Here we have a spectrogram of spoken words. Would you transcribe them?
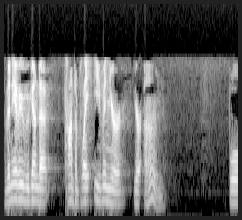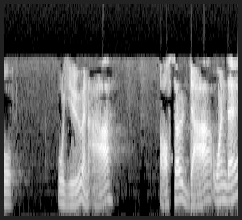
have any of you begun to contemplate even your your own? Will will you and I also die one day?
